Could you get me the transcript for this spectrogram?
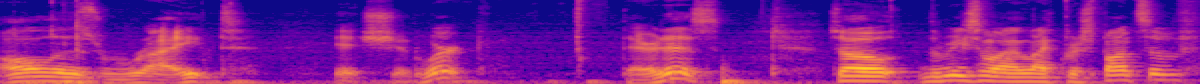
all is right, it should work. There it is. So the reason why I like responsive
